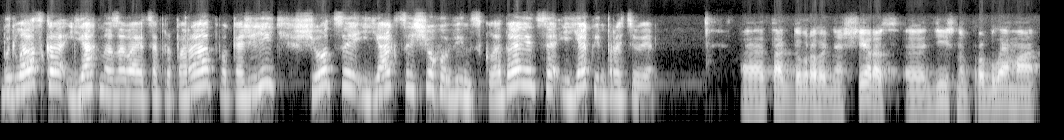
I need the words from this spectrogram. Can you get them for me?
Будь ласка, як називається препарат? Покажіть, що це, як це, з чого він складається і як він працює. Е, так, доброго дня ще раз. Е, дійсно, проблема е,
